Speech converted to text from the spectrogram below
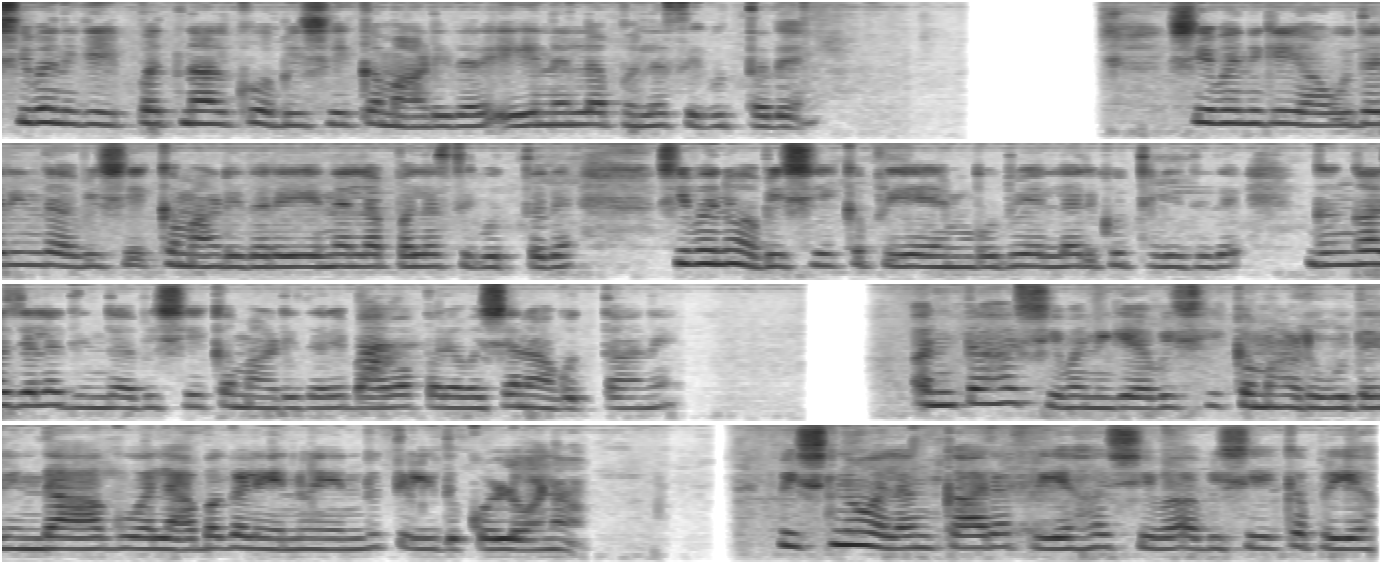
ಶಿವನಿಗೆ ಇಪ್ಪತ್ನಾಲ್ಕು ಅಭಿಷೇಕ ಮಾಡಿದರೆ ಏನೆಲ್ಲ ಫಲ ಸಿಗುತ್ತದೆ? ಶಿವನಿಗೆ ಯಾವುದರಿಂದ ಅಭಿಷೇಕ ಮಾಡಿದರೆ ಏನೆಲ್ಲ ಫಲ ಸಿಗುತ್ತದೆ? ಶಿವನು ಅಭಿಷೇಕ ಪ್ರಿಯ ಎಂಬುದು ಎಲ್ಲರಿಗೂ ತಿಳಿದಿದೆ. ಗಂಗಾಜಲದಿಂದ ಅಭಿಷೇಕ ಮಾಡಿದರೆ ಭಾವಪರವಶನಾಗುತ್ತಾನೆ. ಅಂತಹ ಶಿವನಿಗೆ ಅಭಿಷೇಕ ಮಾಡುವುದರಿಂದ ಆಗುವ ಲಾಭಗಳೇನು ಎಂದು ತಿಳಿದುಕೊಳ್ಳೋಣ. ವಿಷ್ಣು ಅಲಂಕಾರ ಪ್ರಿಯ ಶಿವ ಅಭಿಷೇಕ ಪ್ರಿಯ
